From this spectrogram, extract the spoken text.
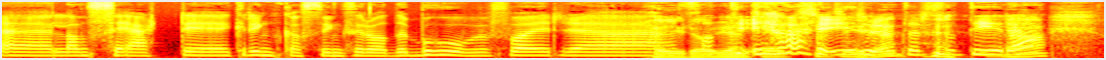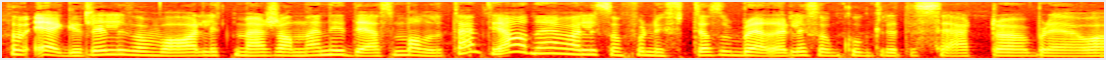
uh, lanserte i Kringkastingsrådet behovet for høyreorientert satire. Ja, satire ja. Som egentlig liksom var litt mer sånn en idé som alle tenkte ja, det var liksom fornuftig. Og så ble det liksom konkretisert og ble jo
